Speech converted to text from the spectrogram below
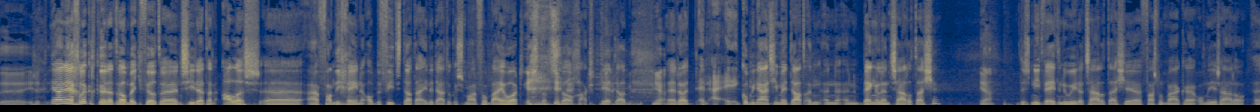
Eh, is het, Ja, nee, gelukkig kun je dat wel een beetje filteren. En zie dat aan alles eh, aan- van diegene op de fiets, dat daar inderdaad ook een smartphone bij hoort. Dus dat is wel geaccepteerd dan. Ja, Eh, door- en in combinatie met dat een, een, een bengelend zadeltasje. ja. Dus niet wetende hoe je dat zadeltasje vast moet maken onder je zadel. Eh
